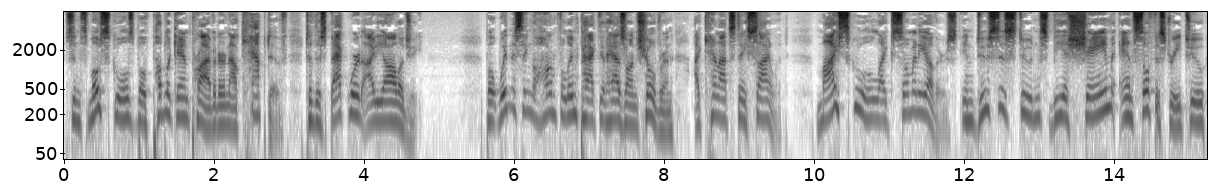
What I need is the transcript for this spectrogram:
since most schools, both public and private, are now captive to this backward ideology. But witnessing the harmful impact it has on children, I cannot stay silent. My school, like so many others, induces students via shame and sophistry to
